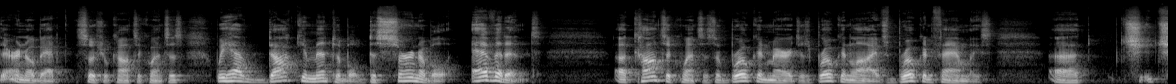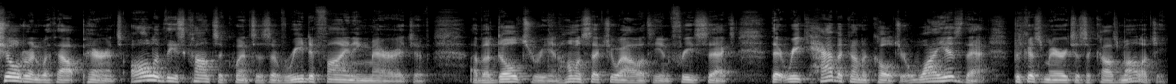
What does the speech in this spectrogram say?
there are no bad social consequences." We have documentable, discernible, evident uh, consequences of broken marriages, broken lives, broken families, uh, ch- children without parents, all of these consequences of redefining marriage, of, of adultery and homosexuality and free sex that wreak havoc on a culture. Why is that? Because marriage is a cosmology.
